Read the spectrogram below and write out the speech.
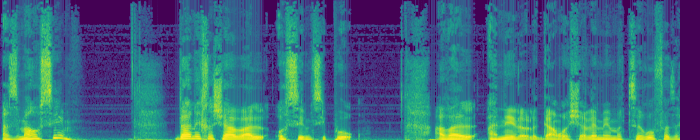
אז מה עושים? דני חשב על עושים סיפור, אבל אני לא לגמרי שלם עם הצירוף הזה.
